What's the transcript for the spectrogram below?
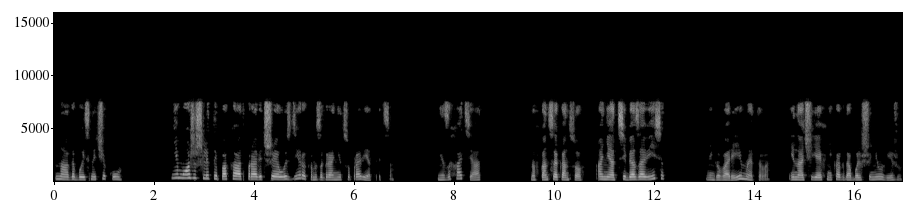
надо быть начеку. Не можешь ли ты пока отправить Шейлу с Диреком за границу проветриться? Не захотят. Но в конце концов, они от тебя зависят. Не говори им этого, иначе я их никогда больше не увижу.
